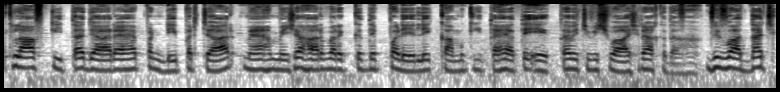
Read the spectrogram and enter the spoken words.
ਖਿਲਾਫ ਕੀਤਾ ਜਾ ਰਿਹਾ ਹੈ ਭੰਡੀ ਪ੍ਰਚਾਰ। ਮੈਂ ਹਮੇਸ਼ਾ ਹਰ ਵਰਗ ਦੇ ਭਲੇ ਲਈ ਕੰਮ ਕੀਤਾ ਹੈ ਅਤੇ ਏਕਤਾ ਵਿੱਚ ਵਿਸ਼ਵਾਸ ਰੱਖਦਾ ਹਾਂ। ਵਿਵਾਦਾਂ 'ਚ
